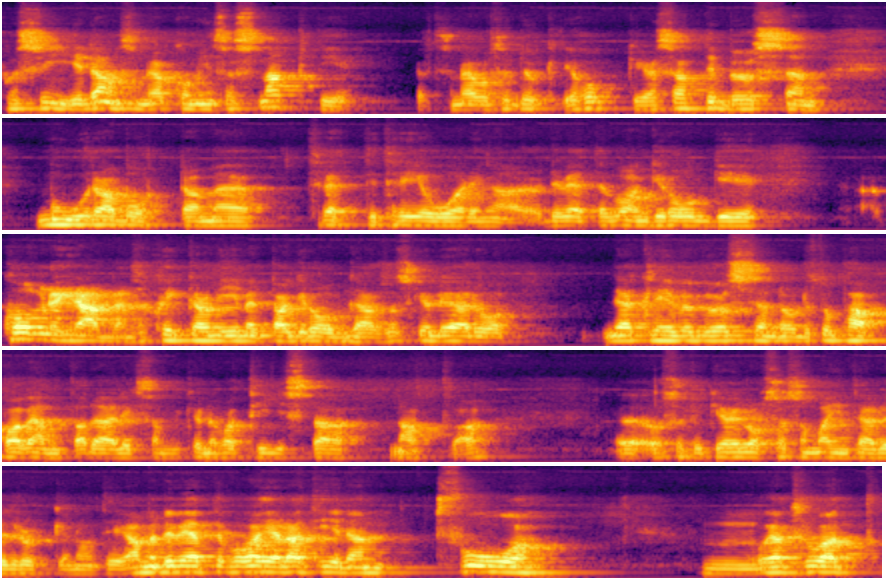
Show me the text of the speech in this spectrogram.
på sidan som jag kom in så snabbt i. Eftersom jag var så duktig i hockey. Jag satt i bussen, Mora borta med 33-åringar. Du vet, det var en groggy... Kom nu grabben! Så skickade de i mig ett par groggar. Så skulle jag då, när jag klev i bussen då, då stod pappa och väntade där liksom. Det kunde vara tisdag natt va. Eh, och så fick jag ju låtsas som jag inte hade druckit någonting. Ja men du vet, det var hela tiden två... Mm. Och jag tror att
